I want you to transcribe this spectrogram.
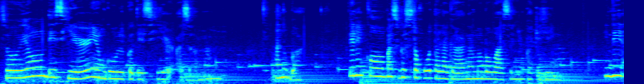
So, yung this year, yung goal ko this year as a mom. Ano ba? Feeling ko, mas gusto ko talaga na mabawasan yung pagiging hindi,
